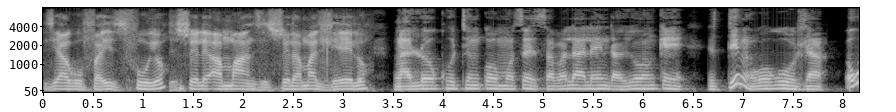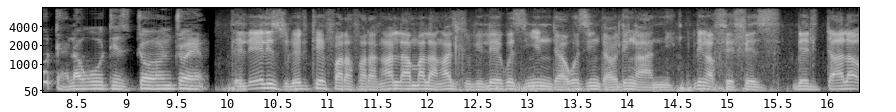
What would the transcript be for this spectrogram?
ziyakufa izifuyo ziswele amanzi ziswele amadlelo. Ngalokhu uthi inkomo sezisabalala indawo yonke zidinga kokudla okudala ukuthi zitshontshwe leli izulu elithe farafara ngala amalanga adlulileyo kwezinye indawo kwezinye indawo lingani lingafefezi. Belidala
